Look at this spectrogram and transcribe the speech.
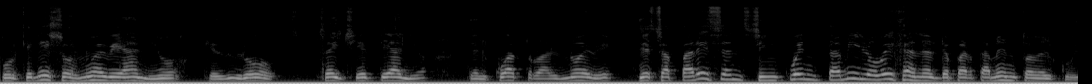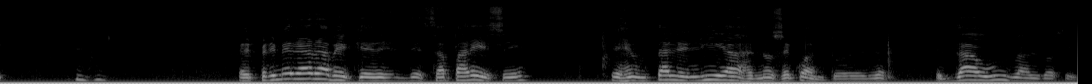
Porque en esos nueve años, que duró seis, siete años, del 4 al 9, desaparecen 50.000 ovejas en el departamento del Cuy. El primer árabe que desaparece es un tal Elías, no sé cuánto, Daud, algo así.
